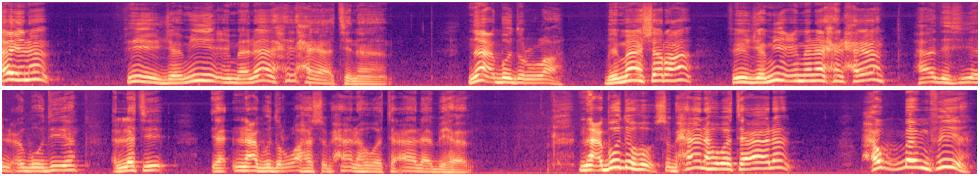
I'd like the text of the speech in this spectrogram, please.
أين؟ في جميع مناحي حياتنا. نعبد الله بما شرع في جميع مناحي الحياة. هذه هي العبودية التي نعبد الله سبحانه وتعالى بها. نعبده سبحانه وتعالى حبا فيه.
